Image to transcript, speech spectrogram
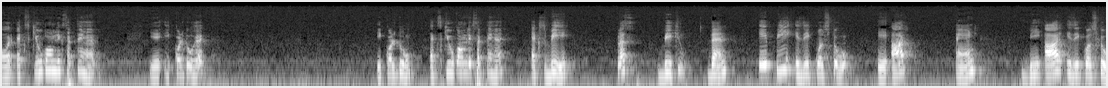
और एक्स क्यू को हम लिख सकते हैं। ये इक्वल टू है। इक्वल टू एक्स क्यू को हम लिख सकते हैं x b plus b q then a p is equals to a r and b r is equals to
